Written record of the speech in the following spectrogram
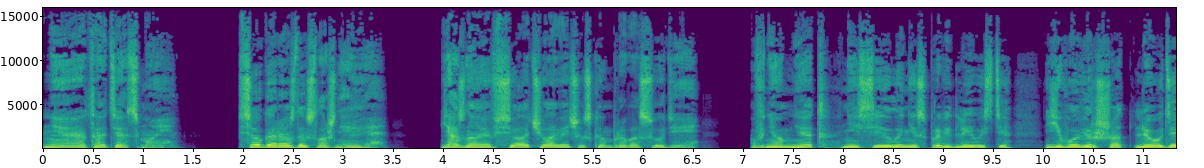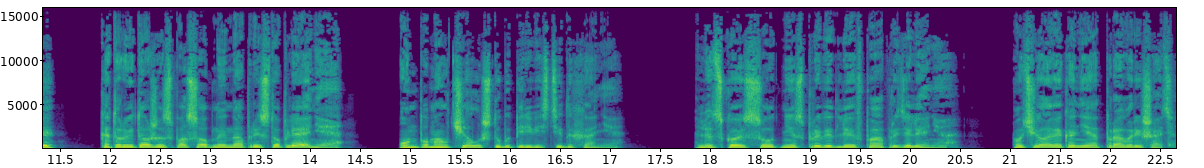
«Нет, отец мой, все гораздо сложнее. Я знаю все о человеческом правосудии. В нем нет ни силы, ни справедливости. Его вершат люди, которые тоже способны на преступление». Он помолчал, чтобы перевести дыхание. «Людской суд несправедлив по определению. У человека нет права решать,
